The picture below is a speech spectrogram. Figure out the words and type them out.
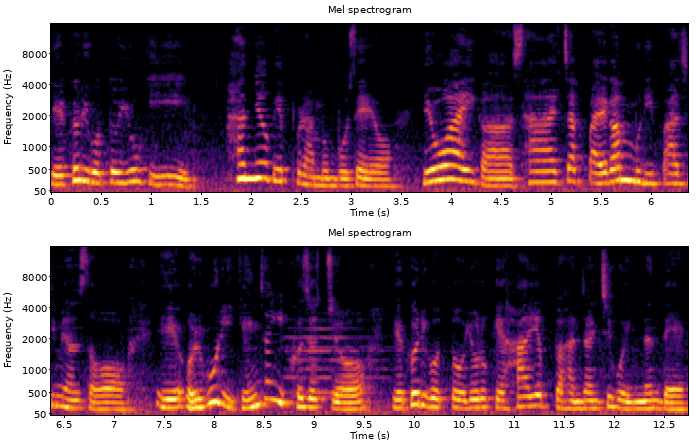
예, 그리고 또 여기 한엽 애플 한번 보세요. 요 아이가 살짝 빨간 물이 빠지면서 예, 얼굴이 굉장히 커졌죠. 예, 그리고 또 요렇게 하엽도 한 장 지고 있는데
